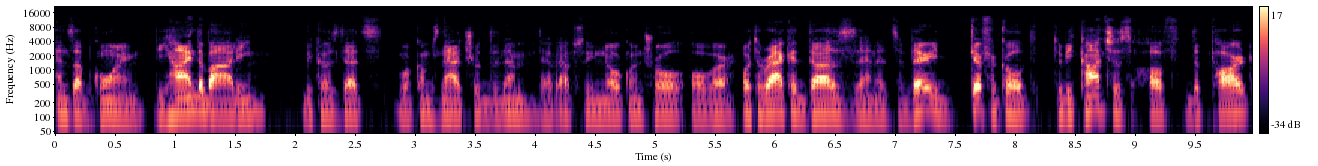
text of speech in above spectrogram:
ends up going behind the body because that's what comes natural to them. They have absolutely no control over what the racket does, and it's very difficult to be conscious of the part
